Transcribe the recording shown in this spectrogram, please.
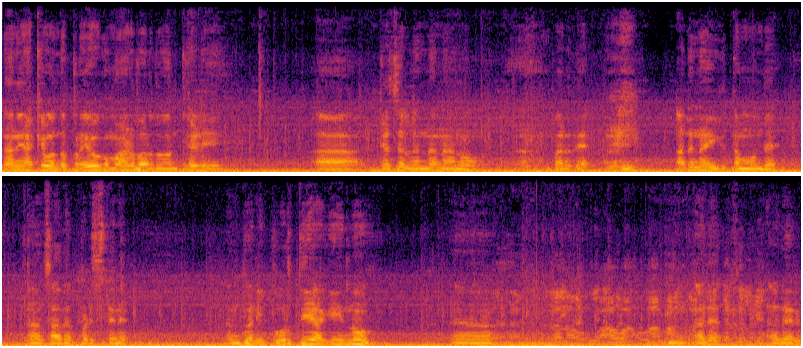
ನಾನು ಯಾಕೆ ಒಂದು ಪ್ರಯೋಗ ಮಾಡಬಾರ್ದು ಅಂಥೇಳಿ, ಆ, ಗಜಲನ್ನು ನಾನು ಬರೆದೆ. ಅದನ್ನು ಈಗ ತಮ್ಮ ಮುಂದೆ ನಾನು ಸಾದರಪಡಿಸ್ತೇನೆ ನನ್ನ ಧ್ವನಿ ಪೂರ್ತಿಯಾಗಿ ಇನ್ನೂ ಅದೇ ಅದೇ ರೀ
